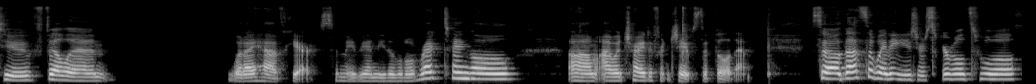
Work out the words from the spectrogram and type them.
to fill in what I have here. So maybe I need a little rectangle. Um, I would try different shapes to fill it in. So that's the way to use your scribble tool.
